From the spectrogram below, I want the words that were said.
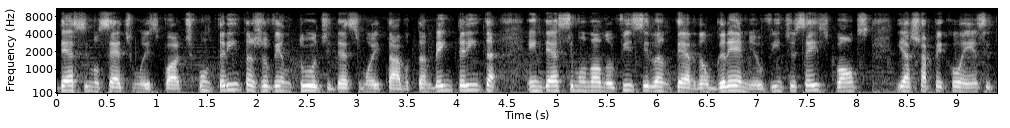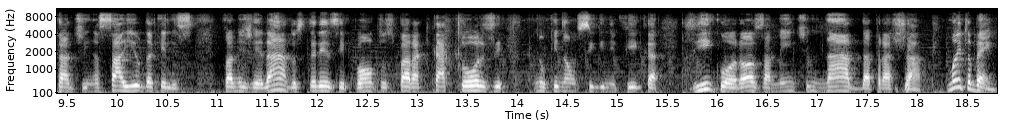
17º Esporte com 30, Juventude 18º também 30, em 19º Vice-Lanterna o Grêmio 26 pontos e a Chapecoense tadinha saiu daqueles famigerados 13 pontos para 14, o que não significa rigorosamente nada para a Muito bem.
